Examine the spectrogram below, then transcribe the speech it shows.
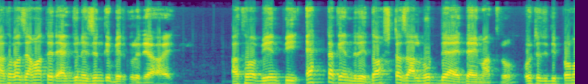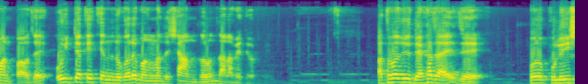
অথবা জামাতের একজন এজেন্টকে বের করে দেওয়া হয়, অথবা বিএনপি একটা কেন্দ্রে দশটা জাল ভোট দেয় দেয় মাত্র, ওইটা যদি প্রমাণ পাওয়া যায়, ওইটাকে কেন্দ্র করে বাংলাদেশে আন্দোলন দানা বেঁধে উঠবে। অথবা যদি দেখা যায় যে কোনো পুলিশ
